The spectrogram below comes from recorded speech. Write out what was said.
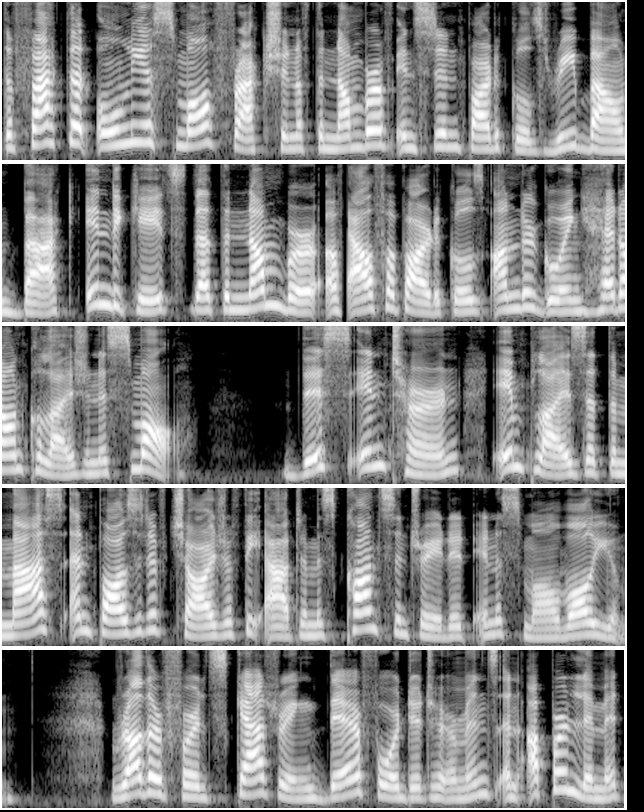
The fact that only a small fraction of the number of incident particles rebound back indicates that the number of alpha particles undergoing head-on collision is small. This, in turn, implies that the mass and positive charge of the atom is concentrated in a small volume. Rutherford scattering therefore determines an upper limit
